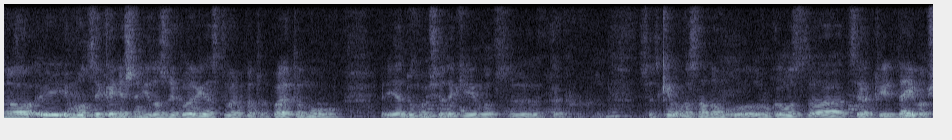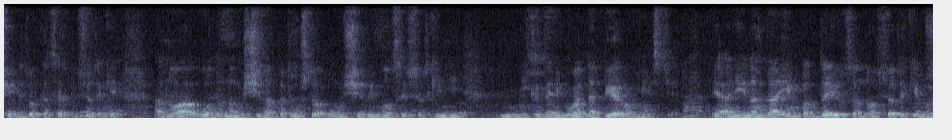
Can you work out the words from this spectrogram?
но эмоции, конечно, не должны главенствовать, поэтому я думаю, все-таки вот э, как все-таки в основном руководство церкви, да и вообще не только церкви, все-таки оно отдано мужчинам, потому что у мужчин эмоции все-таки не, никогда не бывают на первом месте. И они иногда им поддаются, но все-таки мы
